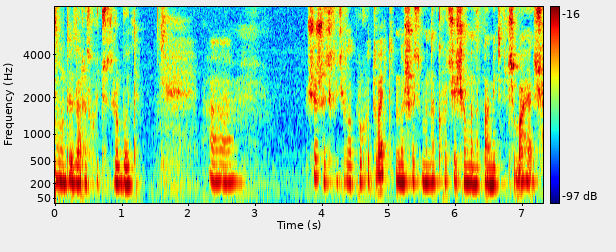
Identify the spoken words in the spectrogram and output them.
От і зараз хочу зробити. Ще щось хотіла приготувати, на щось мене, коротше, що в мене пам'ять відшибає, що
